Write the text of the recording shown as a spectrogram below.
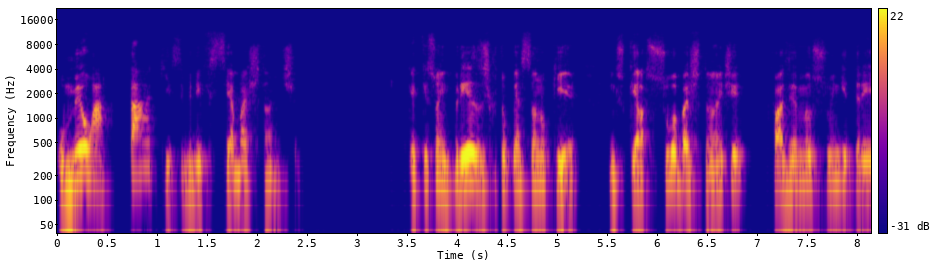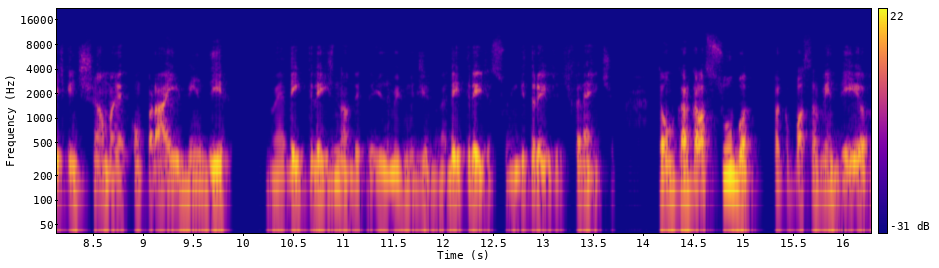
O meu ataque se beneficia bastante. Porque aqui são empresas que estou pensando o quê? Em que ela suba bastante, fazer o meu swing trade, que a gente chama, né? Comprar e vender. Não é day trade, não. Day trade é no mesmo dia. Não é day trade, é swing trade, é diferente. Então, quero que ela suba para que eu possa vender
